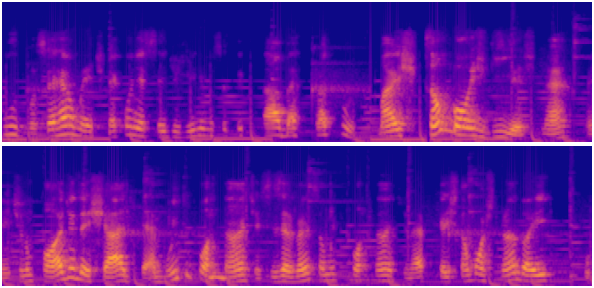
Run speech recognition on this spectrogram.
tudo. Você realmente quer conhecer de vinho, você tem que estar aberto para tudo. Mas são bons guias, né? A gente não pode deixar de. É muito importante. Esses eventos são muito importantes, né? Porque eles estão mostrando aí o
